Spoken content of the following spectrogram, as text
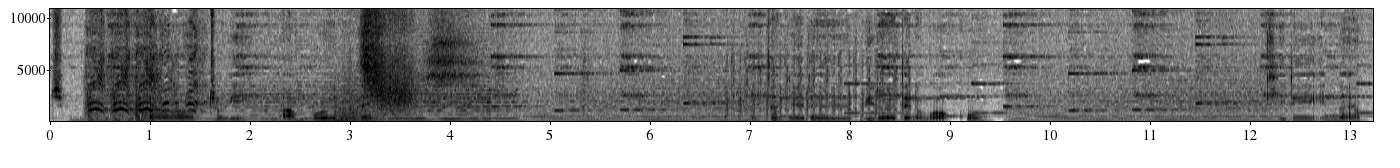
지금 바다 쪽이 안 보이는데 일단 얘를 밀어야 되는 것 같고 길이 있나요?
